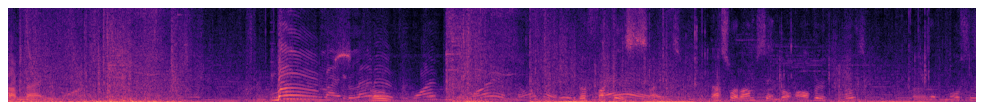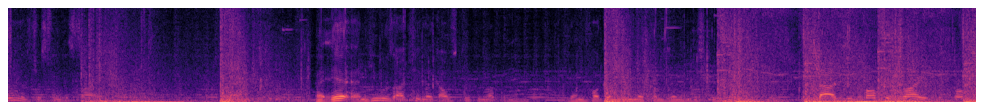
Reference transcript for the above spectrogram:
I'm not E1. Boom! Like, let us 1v1. No one The fuck is sight? That's what I'm saying, bro. All her kills, or like most of them, is just from the side. Like, yeah, and he was actually like, I was keeping up with him. Then fucking Luna comes in and just kills him. Nah, just focus right. Just focus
